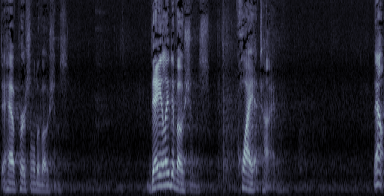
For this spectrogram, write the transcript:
to have personal devotions, daily devotions, quiet time. Now,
